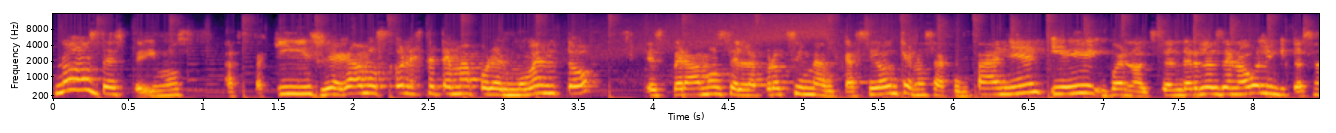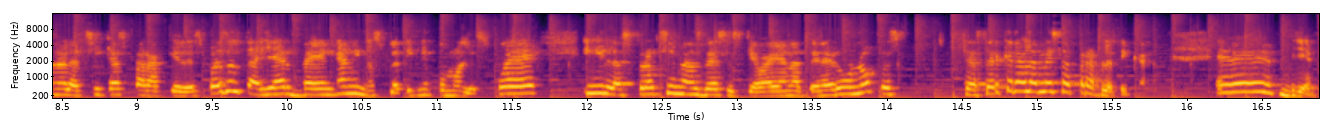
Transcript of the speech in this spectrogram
nos despedimos hasta aquí. Llegamos con este tema por el momento. Esperamos en la próxima ocasión que nos acompañen y bueno, extenderles de nuevo la invitación a las chicas para que después del taller vengan y nos platiquen cómo les fue y las próximas veces que vayan a tener uno, pues se acerquen a la mesa para platicar. Eh, bien,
